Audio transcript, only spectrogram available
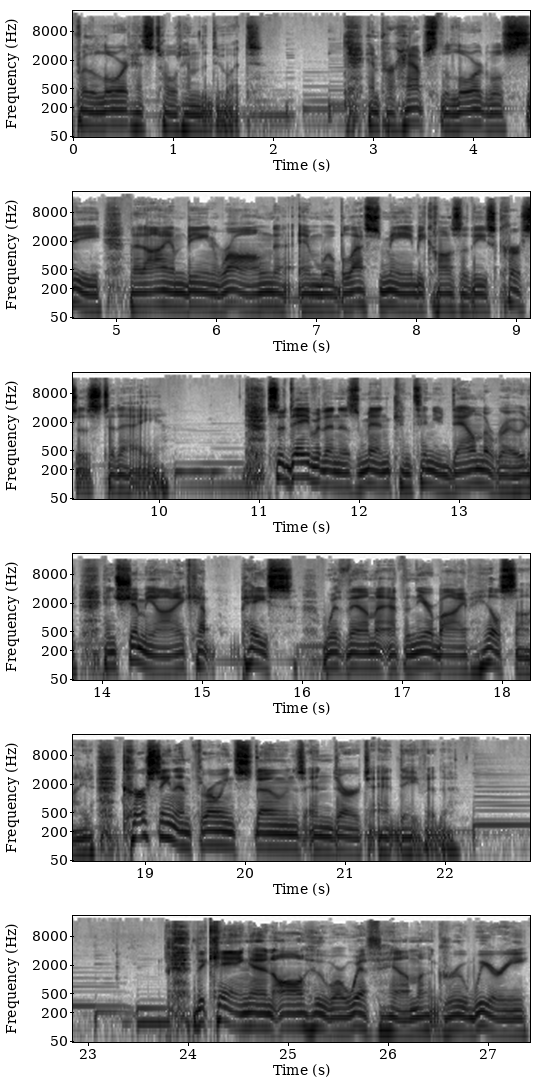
for the Lord has told him to do it. And perhaps the Lord will see that I am being wronged and will bless me because of these curses today. So David and his men continued down the road, and Shimei kept pace with them at the nearby hillside, cursing and throwing stones and dirt at David. The king and all who were with him grew weary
